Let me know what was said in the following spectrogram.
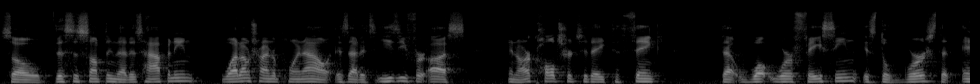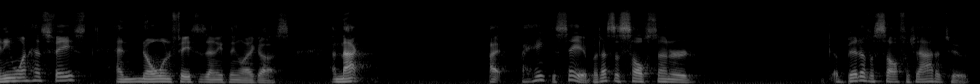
So this is something that is happening. What I'm trying to point out is that it's easy for us in our culture today to think that what we're facing is the worst that anyone has faced and no one faces anything like us. And that I, I hate to say it, but that's a self-centered a bit of a selfish attitude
